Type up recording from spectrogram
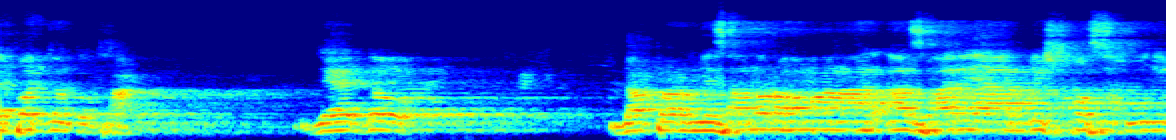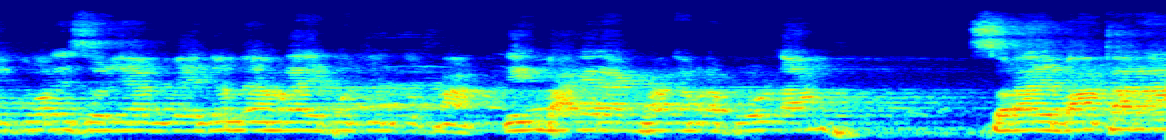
এ পর্যন্ত থাক। যেহেতু ডক্টর মিজানুর রহমান আজহারি আর বিশ পঁচিশ মিনিট পরে চলে আসবে, এই জন্য আমরা এই পর্যন্ত থাক। তিন ভাগের এক ভাগ আমরা পড়লাম। সরাই বাকারা,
